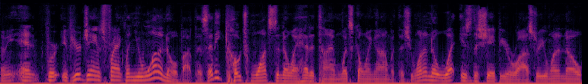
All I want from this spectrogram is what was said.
I mean, and for if you're James Franklin, you want to know about this. Any coach wants to know ahead of time what's going on with this. You want to know what is the shape of your roster. You want to know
